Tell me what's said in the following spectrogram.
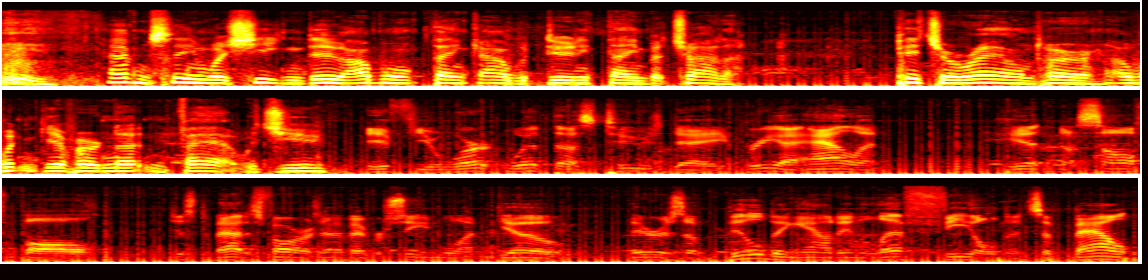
haven't seen what she can do. I won't think I would do anything but try to pitch around her. I wouldn't give her nothing fat, would you? If you weren't with us Tuesday, Bria Allen hit a softball just about as far as I've ever seen one go. There is a building out in left field. It's about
